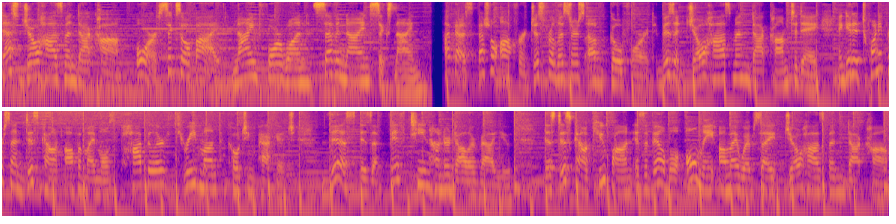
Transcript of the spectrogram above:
that's johausman.com or 605 941 7969. I've got a special offer just for listeners of Go For It. Visit johausman.com today and get a 20% discount off of my most popular three month coaching package. This is a $1,500 value. This discount coupon is available only on my website, johausman.com,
